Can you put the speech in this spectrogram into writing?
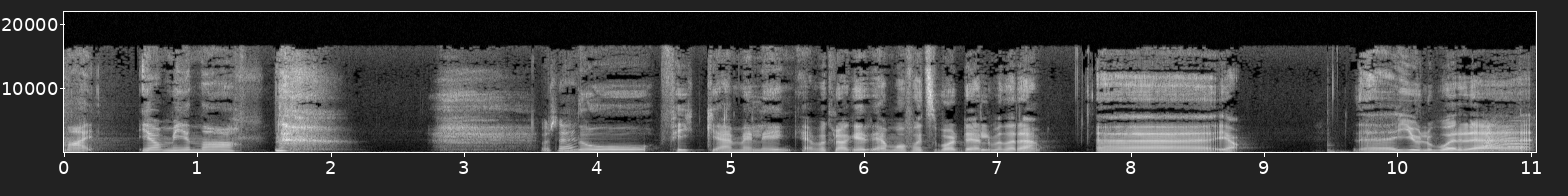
Nei, Jamina. Hva skjer? Nå fikk jeg melding. Jeg beklager, jeg må faktisk bare dele med dere. Uh, ja. Uh, julebordet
